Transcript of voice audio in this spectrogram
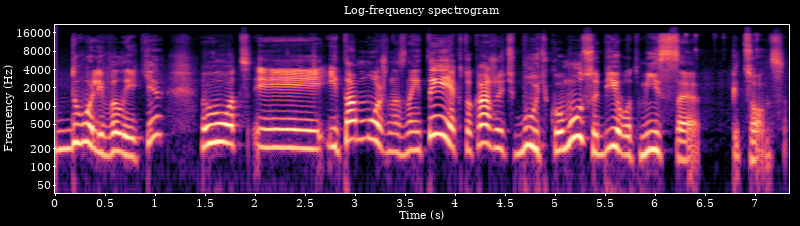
доволі великі. От, і, і там можна знайти, як то кажуть, будь-кому собі от місце під сонцем.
